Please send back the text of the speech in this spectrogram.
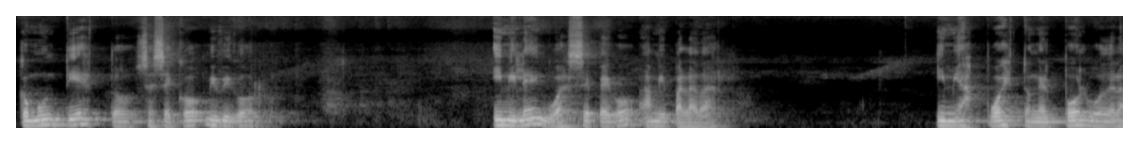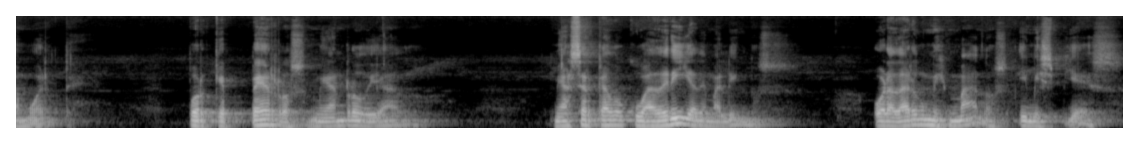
Como un tiesto se secó mi vigor y mi lengua se pegó a mi paladar. Y me has puesto en el polvo de la muerte, porque perros me han rodeado. Me ha cercado cuadrilla de malignos. Horadaron mis manos y mis pies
